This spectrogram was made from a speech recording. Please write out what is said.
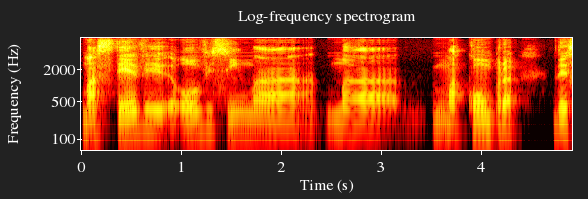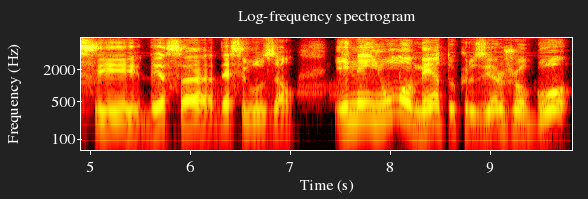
Mas teve, houve sim uma, uma, uma compra desse, dessa, dessa ilusão. Em nenhum momento o Cruzeiro jogou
